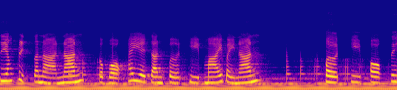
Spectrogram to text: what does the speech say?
เสียงปริศนานั้น ก็บอกให้ยายจันเปิดหีบไม้ใบนั้น เปิดหีบออกสิ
